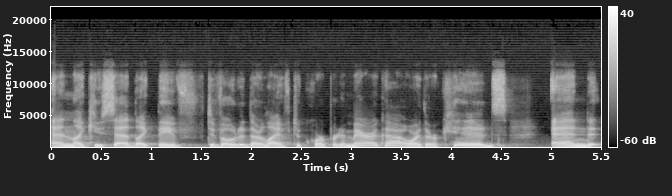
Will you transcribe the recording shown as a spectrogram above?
and like you said, like they've devoted their life to corporate America or their kids, and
